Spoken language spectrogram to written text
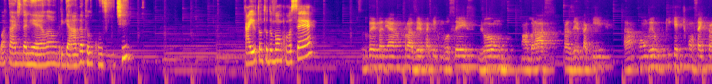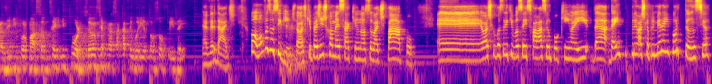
Boa tarde, Daniela. Obrigada pelo convite. Ailton, tudo bom com você? Tudo bem, Daniela, um prazer estar aqui com vocês. João, um abraço, prazer estar aqui. Tá? Vamos ver o que, que a gente consegue trazer de informação que seja de importância para essa categoria tão sofrida aí. É verdade. Bom, vamos fazer o seguinte, eu acho que para a gente começar aqui o nosso bate-papo, é, eu acho que eu gostaria que vocês falassem um pouquinho aí da, da eu acho que a primeira importância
